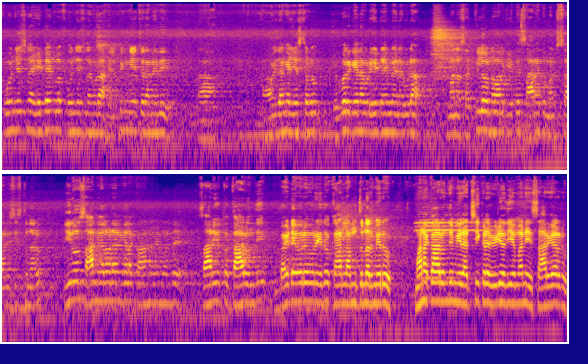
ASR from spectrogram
ఫోన్ చేసినా ఏ టైంలో ఫోన్ చేసినా కూడా హెల్పింగ్ నేచర్ అనేది ఆ, విధంగా చేస్తాడు. ఎవరికైనా కూడా ఏ టైంలో అయినా కూడా మన సర్కిల్లో ఉన్న వాళ్ళకైతే సార్ అయితే మంచి సర్వీస్ ఇస్తున్నారు. ఈరోజు సార్ని కలవడానికి గల కారణం ఏంటంటే సార్ యొక్క కారు ఉంది. బయట ఎవరెవరు ఏదో కార్లు అమ్ముతున్నారు మీరు. మన కారు ఉంది మీరు వచ్చి ఇక్కడ వీడియో తీయమని సార్ గారు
